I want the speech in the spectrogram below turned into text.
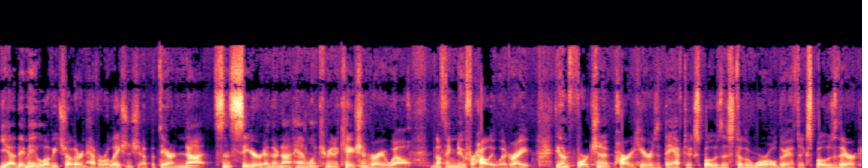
yeah, they may love each other and have a relationship, but they are not sincere and they're not handling communication very well. Nothing new for Hollywood, right? The unfortunate part here is that they have to expose this to the world. They have to expose their,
